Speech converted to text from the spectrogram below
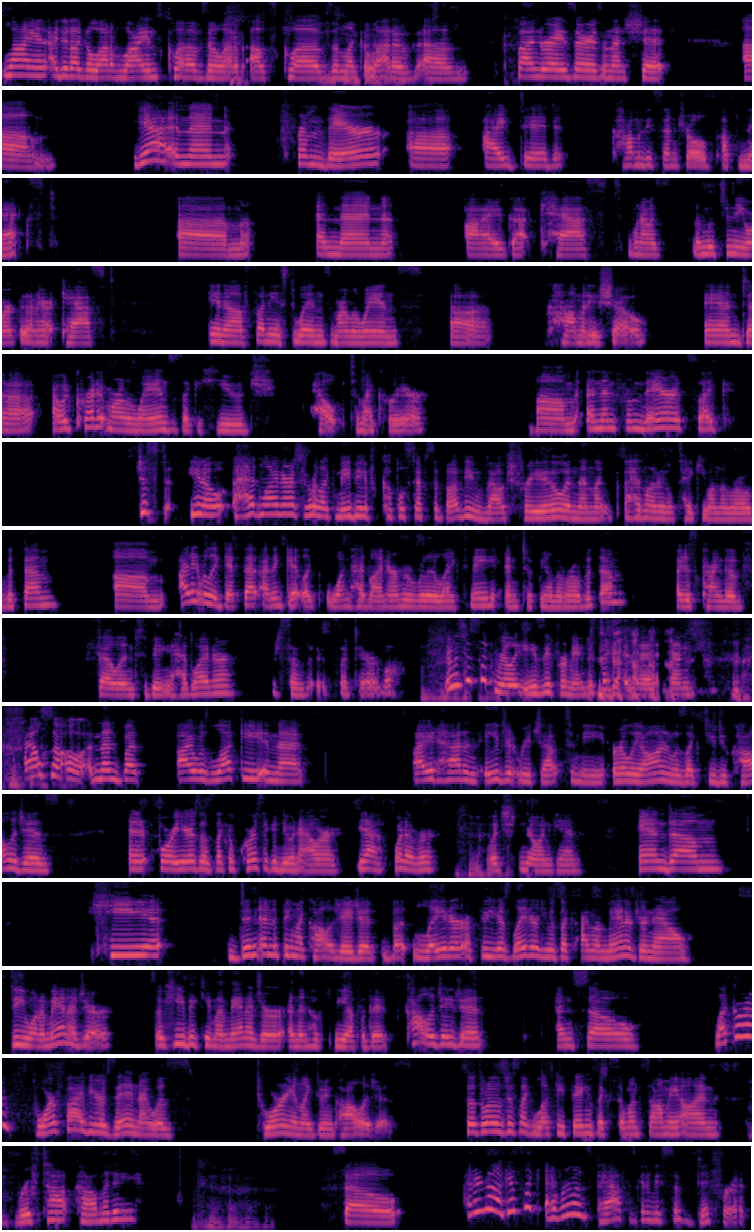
lion i did like a lot of lions clubs and a lot of elks clubs and like a lot of um, fundraisers and that shit. Um yeah and then from there uh i did comedy central's up next. Um and then i got cast when i was I moved to new york and then i got cast in a funniest wins marlon wayans uh comedy show and uh, I would credit Marlon Wayans as like a huge help to my career. Um, and then from there, it's like just you know headliners who are like maybe a couple steps above you vouch for you, and then like headliners will take you on the road with them. Um, I didn't really get that. I didn't get like one headliner who really liked me and took me on the road with them. I just kind of fell into being a headliner, which sounds it's so terrible. It was just like really easy for me. I just like did it, and I also oh, and then but I was lucky in that I had had an agent reach out to me early on and was like, "Do you do colleges?" And at four years, I was like, "Of course I can do an hour. Yeah, whatever," which no one can. And um, he didn't end up being my college agent, but later, a few years later, he was like, I'm a manager now. Do you want a manager? So he became my manager and then hooked me up with a college agent. And so, like around four or five years in, I was touring and like doing colleges. So it's one of those just like lucky things. Like someone saw me on rooftop comedy. So I don't know. I guess like everyone's path is going to be so different.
